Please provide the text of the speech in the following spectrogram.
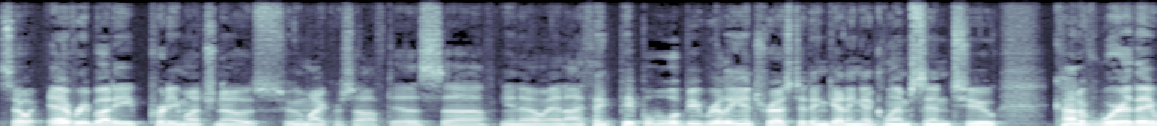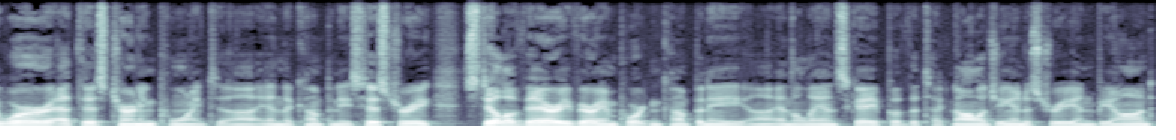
So everybody pretty much knows who Microsoft is, uh, you know, and I think people would be really interested in getting a glimpse into kind of where they were at this turning point uh, in the company's history. Still a very, very important company uh, in the landscape of the technology industry and beyond.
